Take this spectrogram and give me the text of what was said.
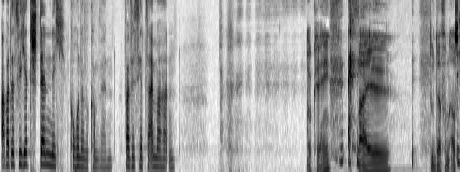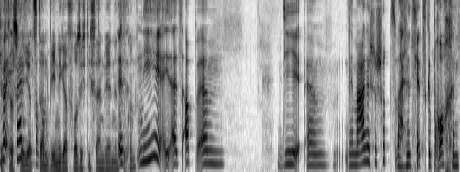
Aber dass wir jetzt ständig Corona bekommen werden, weil wir es jetzt einmal hatten. Okay. Weil du davon ausgehst, dass wir jetzt warum. dann weniger vorsichtig sein werden in Es, Zukunft? nee, als ob ähm, die, ähm, der magische Schutzwall ist jetzt gebrochen.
